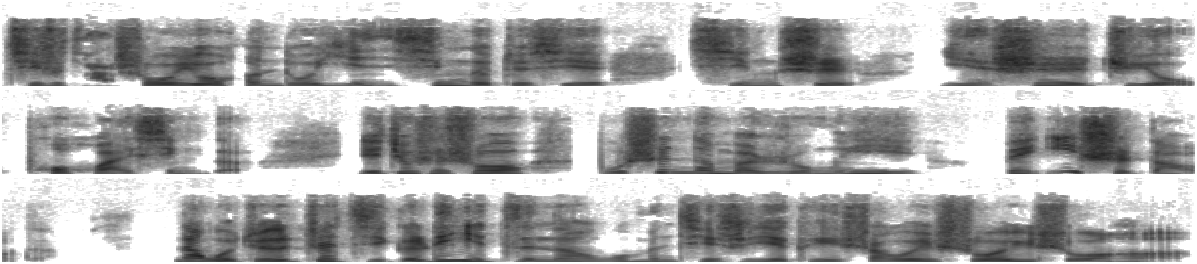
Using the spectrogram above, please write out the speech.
其实他说有很多隐性的这些形式也是具有破坏性的，也就是说不是那么容易被意识到的。那我觉得这几个例子呢，我们其实也可以稍微说一说哈。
